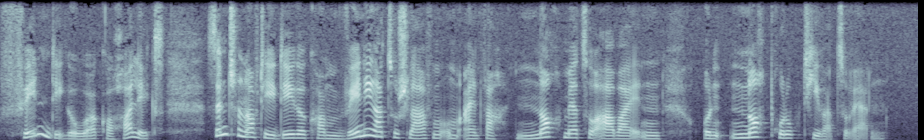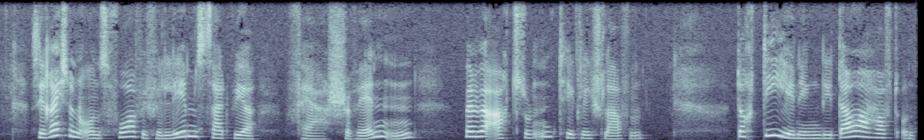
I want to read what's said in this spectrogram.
Findige Workaholics sind schon auf die Idee gekommen, weniger zu schlafen, um einfach noch mehr zu arbeiten und noch produktiver zu werden. Sie rechnen uns vor, wie viel Lebenszeit wir verschwenden, wenn wir acht Stunden täglich schlafen. Doch diejenigen, die dauerhaft und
